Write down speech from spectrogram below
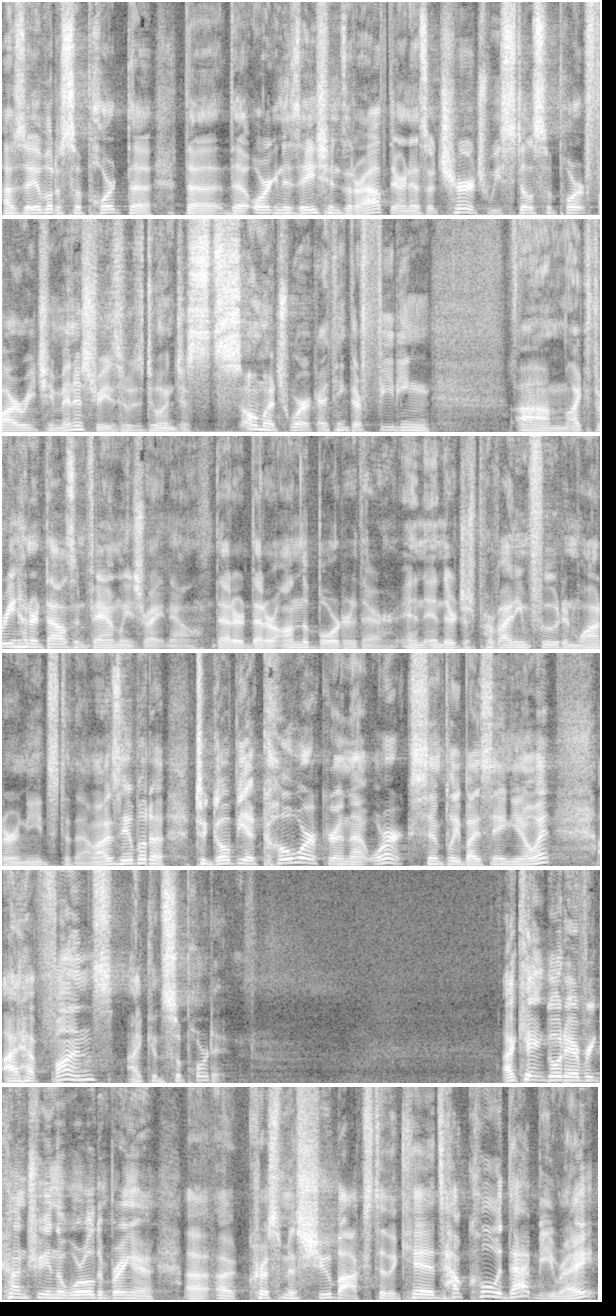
I was able to support the, the, the, organizations that are out there. And as a church, we still support Far Reaching Ministries, who's doing just so much work. I think they're feeding um, like 300,000 families right now that are, that are on the border there, and, and they're just providing food and water and needs to them. I was able to, to go be a coworker in that work simply by saying, you know what, I have funds, I can support it. I can't go to every country in the world and bring a, a, a Christmas shoebox to the kids. How cool would that be, right?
